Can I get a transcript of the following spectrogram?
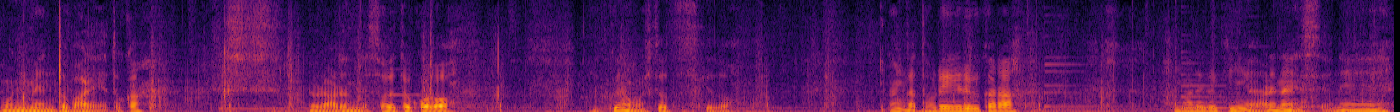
モニュメントバレーとかいろいろあるんでそういうところ行くのも一つですけどなんかトレイルから離れる気にはなれないんですよね。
